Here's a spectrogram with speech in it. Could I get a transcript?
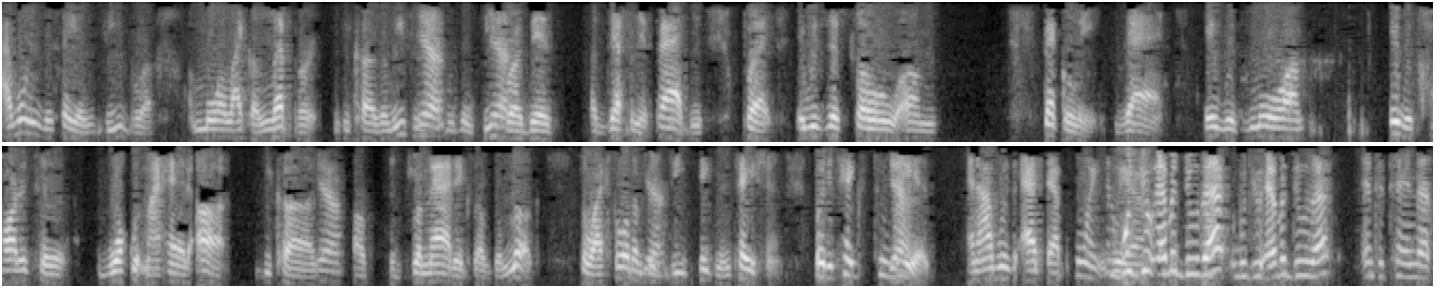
I won't even say a zebra, more like a leopard because at least Yeah. with a zebra there's a definite pattern, but it was just so um speckly that it was more, it was harder to walk with my head up because Yeah. of the dramatics of the look. So I thought of Yeah. the depigmentation. But it takes two Yeah. years. And I was at that point. point And where would you ever do that? Would you ever do that? Entertain that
